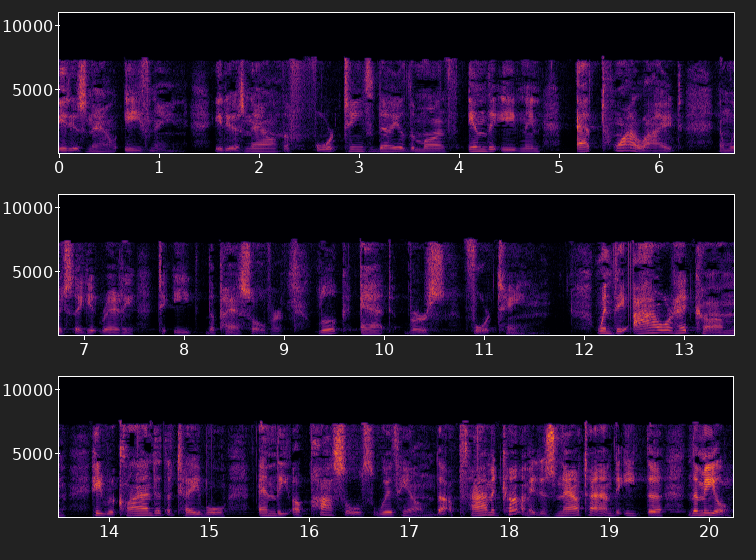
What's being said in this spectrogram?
It is now evening. It is now the 14th day of the month in the evening at twilight in which they get ready to eat the Passover. Look at verse 14. When the hour had come, he reclined at the table and the apostles with him. The time had come. It is now time to eat the, the meal.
